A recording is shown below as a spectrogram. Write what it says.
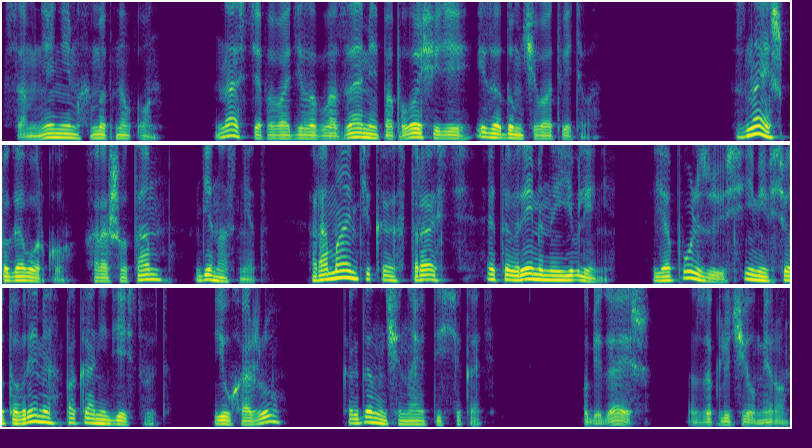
сомнением хмыкнул он. Настя поводила глазами по площади и задумчиво ответила. Знаешь поговорку «хорошо там, где нас нет». Романтика, страсть – это временные явления. Я пользуюсь ими все то время, пока они действуют. И ухожу, когда начинают иссякать. «Убегаешь?» – заключил Мирон.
